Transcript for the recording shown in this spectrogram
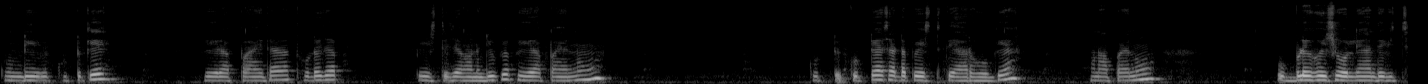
ਕੁੰਡੀ ਕੁੱਟ ਕੇ ਫਿਰ ਆਪਾਂ ਇਹਦਾ ਥੋੜਾ ਜਿਹਾ ਪੇਸਟ ਜਿਹਾ ਬਣ ਜੂਗਾ, ਫਿਰ ਆਪਾਂ ਇਹਨੂੰ ਕੁੱਟ, ਕੁੱਟਿਆ ਸਾਡਾ ਪੇਸਟ ਤਿਆਰ ਹੋ ਗਿਆ। ਹੁਣ ਆਪਾਂ ਇਹਨੂੰ ਉਬਲੇ ਹੋਏ ਛੋਲਿਆਂ ਦੇ ਵਿੱਚ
